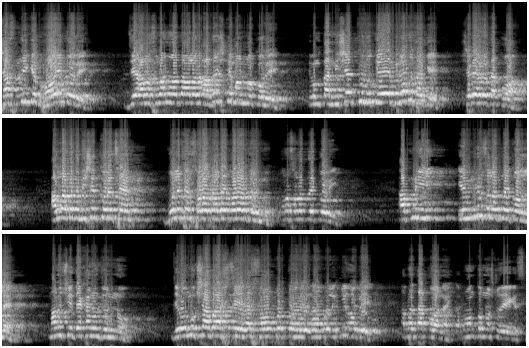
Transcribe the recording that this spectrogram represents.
শাস্তিকে ভয় করে, যে আল্লাহ ওয়া আদেশকে মান্য করে এবং তার নিষেধগুলোকে বিরত থাকে, সেটাই হলো তাকুয়া আল্লাহ আমাদের নিষেধ করেছেন, বলেছেন সলাত আদায় করার জন্য। আমরা সলাত আদায় করি। আপনি এমনি সলাত আদায় করলেন, মানুষকে দেখানোর জন্য যে অমুক সাহেব আসছে সলাৎ পড়তে হবে, না বলে কি হবে? আপনার তাকুয়া নাই, আপনার অন্তর নষ্ট হয়ে গেছে।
